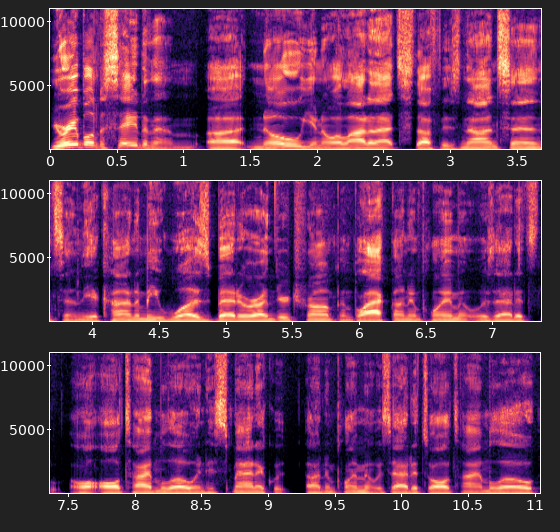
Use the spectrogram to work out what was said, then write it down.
you're able to say to them, uh, no, you know, a lot of that stuff is nonsense, and the economy was better under Trump, and black unemployment was at its all time low, and Hispanic unemployment was at its all time low,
